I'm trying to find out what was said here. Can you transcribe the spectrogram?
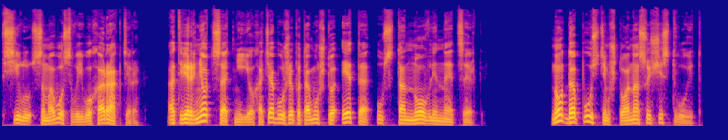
в силу самого своего характера, отвернется от нее хотя бы уже потому, что это установленная церковь. Но допустим, что она существует.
